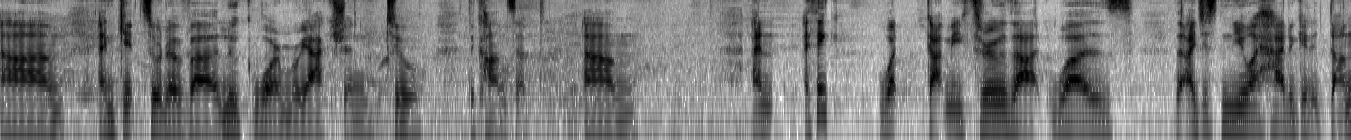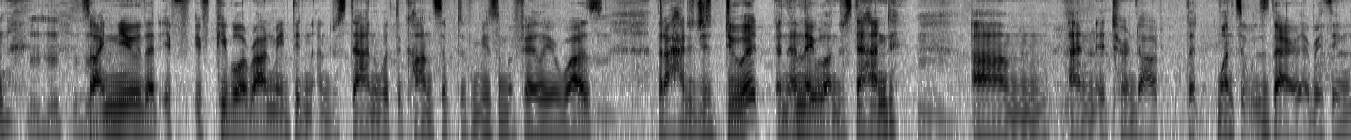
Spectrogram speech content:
um, and get sort of a lukewarm reaction to the concept. Um, and I think what got me through that was that I just knew I had to get it done. Mm-hmm, mm-hmm. So I knew that if, if people around me didn't understand what the concept of Museum of Failure was, mm. that I had to just do it and then they will understand. Mm. Um, and it turned out that once it was there, everything,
